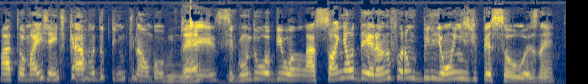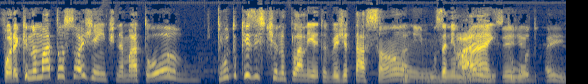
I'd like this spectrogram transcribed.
Matou mais gente que a arma do Pink, não, bobo. Porque, Né? segundo o Obi-Wan lá, só em Alderan foram bilhões de pessoas, né? Fora que não matou só gente, né? Matou tudo que existia no planeta, vegetação, os animais, tudo. Aí.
